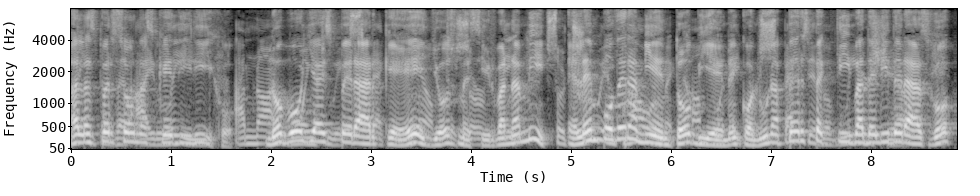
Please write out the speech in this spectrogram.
a las personas que dirijo. No voy a esperar que ellos me sirvan a mí. El empoderamiento viene con una perspectiva de liderazgo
